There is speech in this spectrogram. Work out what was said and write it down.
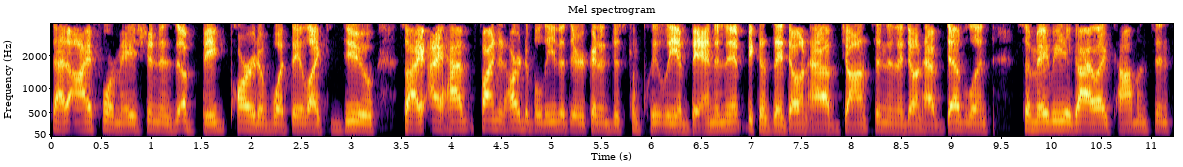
that I formation is a big part of what they like to do. So I, I have find it hard to believe that they're going to just completely abandon it because they don't have Johnson and they don't have Develin. So maybe a guy like Tomlinson,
